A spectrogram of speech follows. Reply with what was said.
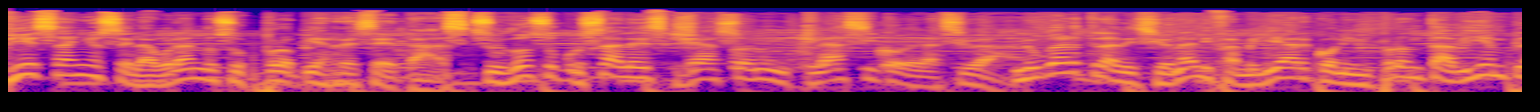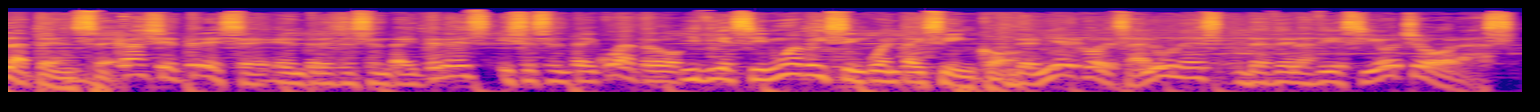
10 años elaborando sus propias recetas. Sus dos sucursales ya son un clásico de la ciudad. Lugar tradicional y familiar con impronta bien platense. Calle 13 entre 63 y 64 y 19 y 55. De miércoles a lunes desde las 18 horas.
